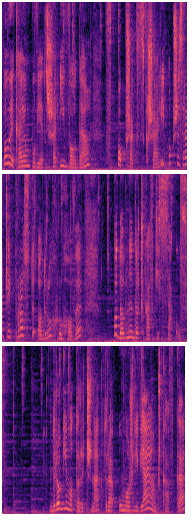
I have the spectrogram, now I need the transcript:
połykają powietrze i wodę w poprzek skrzeli poprzez raczej prosty odruch ruchowy, podobny do czkawki ssaków. Drogi motoryczne, które umożliwiają czkawkę,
